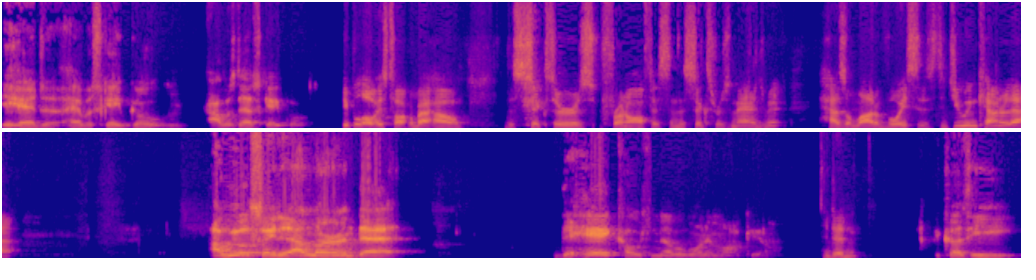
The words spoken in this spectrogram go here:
they had to have a scapegoat and I was that scapegoat. People always talk about how the Sixers front office and the Sixers management has a lot of voices. Did you encounter that? I will say that I learned that the head coach never wanted Markelle. He didn't because he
